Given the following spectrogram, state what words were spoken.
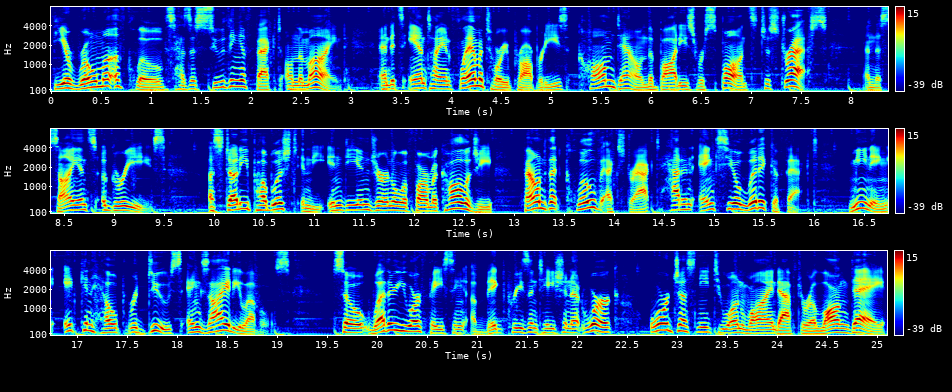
The aroma of cloves has a soothing effect on the mind, and its anti-inflammatory properties calm down the body's response to stress, and the science agrees. A study published in the Indian Journal of Pharmacology found that clove extract had an anxiolytic effect, meaning it can help reduce anxiety levels. So, whether you are facing a big presentation at work or just need to unwind after a long day,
